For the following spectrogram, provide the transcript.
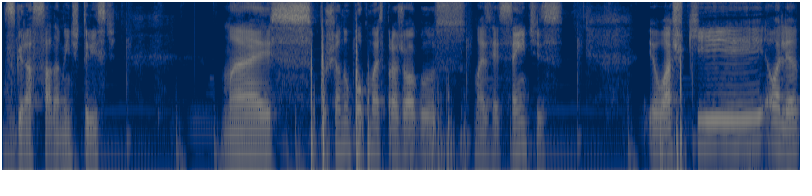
desgraçadamente triste. Mas puxando um pouco mais para jogos mais recentes, eu acho que, olha,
